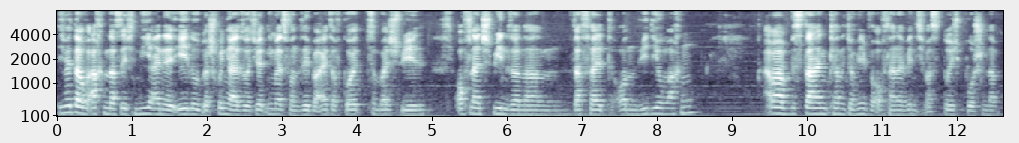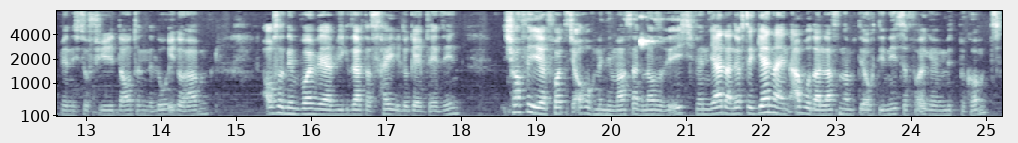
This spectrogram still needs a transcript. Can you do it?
Ich werde darauf achten, dass ich nie eine Elo überspringe. Also ich werde niemals von Silber 1 auf Gold zum Beispiel offline spielen, sondern das halt on Video machen. Aber bis dahin kann ich auf jeden Fall offline ein wenig was durchpushen, damit wir nicht so viel Downtown in der Low Elo haben. Außerdem wollen wir ja wie gesagt das High Elo Gameplay sehen. Ich hoffe, ihr freut euch auch auf Minimaster, genauso wie ich. Wenn ja, dann dürft ihr gerne ein Abo da lassen, damit ihr auch die nächste Folge mitbekommt.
